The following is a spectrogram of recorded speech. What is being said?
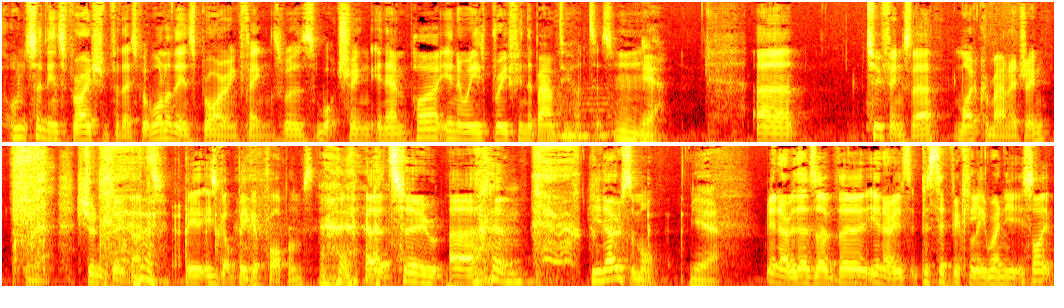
I wouldn't say the inspiration for this, but one of the inspiring things was watching in Empire. You know, when he's briefing the bounty hunters. Yeah. Uh, two things there: micromanaging. Shouldn't do that. He- He's got bigger problems. Uh, two, um, he knows them all. Yeah. You know, there's a the you know specifically when you it's like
